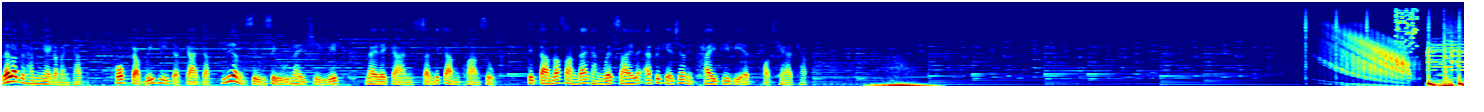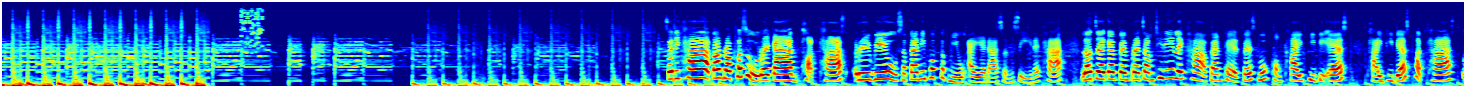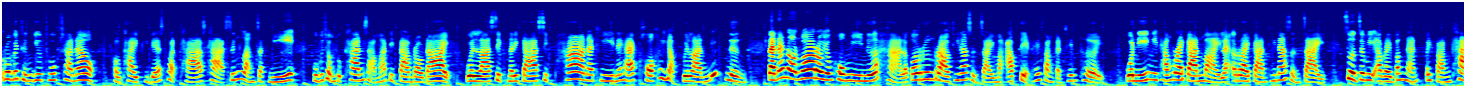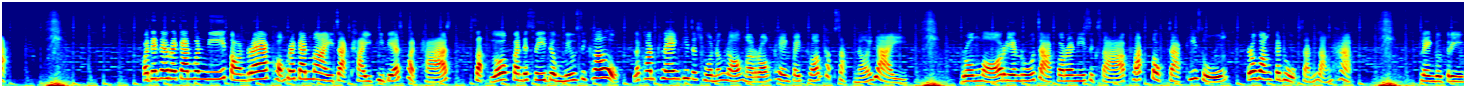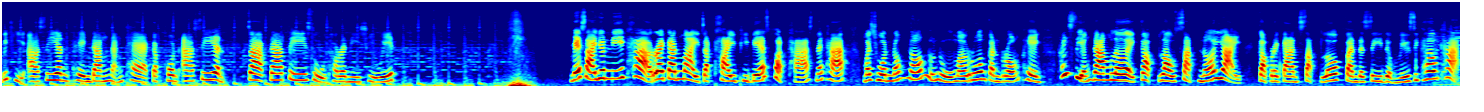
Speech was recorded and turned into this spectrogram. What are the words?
แล้วเราจะทำยังไงกับมันครับ พบกับวิธีจัดการกับเรื่องสิวๆในชีวิต ในรายการสัญญกรรมความสุข ติดตามรับฟังได้ทางเว็บไซต์และแอปพลิเคชันไทย PBS Podcast ครับ ค่ะ ต้อนรับเข้าสู่รายการ Podcast Review สัปดาห์นี้พบกับมิวอัยดาสนศรีนะคะ เราเจอกันเป็นประจำที่นี่เลยค่ะ แฟนเพจ Facebook ของไทย PBS ไทย PBS Podcast รวมไปถึง YouTube Channel ของไทย PBS Podcast ค่ะ ซึ่งหลังจากนี้ คุณผู้ชมทุกท่านสามารถติดตามเราได้ เวลา 10นาฬิกา15 นาทีนะคะ ขอขยับเวลานิดหนึ่ง แต่แน่นอนว่าเรายังคงมีเนื้อหาแล้วก็เรื่องราวที่น่าสนใจมาอัปเดตให้ฟังกันเช่นเคย วันนี้มีทั้งรายการใหม่และรายการที่น่าสนใจ ส่วนจะมีอะไรบ้างนั้นไปฟังค่ะประเด็นในรายการวันนี้ตอนแรกของรายการใหม่จากไทย PBS Podcast สัตว์โลกแฟนตาซี The Musical และคอนเพลงที่จะชวนน้องๆ มาร้องเพลงไปพร้อมกับสัตว์น้อยใหญ่ โรงหมอเรียนรู้จากกรณีศึกษาพลัดตกจากที่สูง ระวังกระดูกสันหลังหัก เพลงดนตรีวิถีอาเซียน เพลงดังหนังแขกกับคนอาเซียน จากดาตีสู่ธรณีชีวิต เมษายนนี้ค่ะ รายการใหม่จากไทย PBS Podcast นะคะ มาชวนน้องๆ หนูๆ มาร่วมกันร้องเพลง ให้เสียงดังเลยกับเหล่าสัตว์น้อยใหญ่ กับรายการสัตว์โลกแฟนตาซี The Musical ค่ะ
